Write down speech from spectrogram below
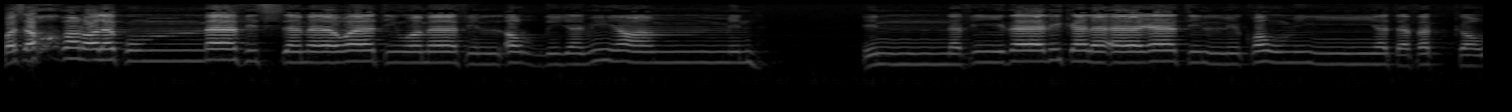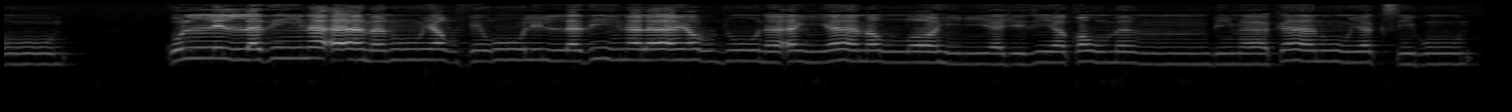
وسخر لكم ما في السماوات وما في الأرض جميعا منه إن في ذلك لآيات لقوم يتفكرون قل للذين آمنوا يغفروا للذين لا يرجون أيام الله ليجزي قوما بما كانوا يكسبون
